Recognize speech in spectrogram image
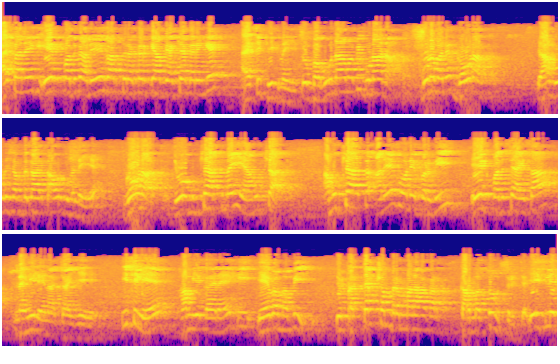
ऐसा नहीं कि एक पद में अनेक अर्थ रख करके आप व्याख्या करेंगे, ऐसी ठीक नहीं। तो बहु नाम अभी गुणा नाम। गुण बने गौण अर्थ। यहाँ गुण शब्द का अर्थ और गुण नहीं है। गौण अर्थ। जो मुख्य अर्थ नहीं है, अमुख्य अर्थ। अमुख्य अर्थ अनेक होने पर भी एक पद से ऐसा नहीं लेना चाहिए। इसलिए हम ये कह रहे हैं कि एवं अभी जो प्रत्यक्षम ब्रह्मण कर्मत्व सृज्य ये इसलिए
